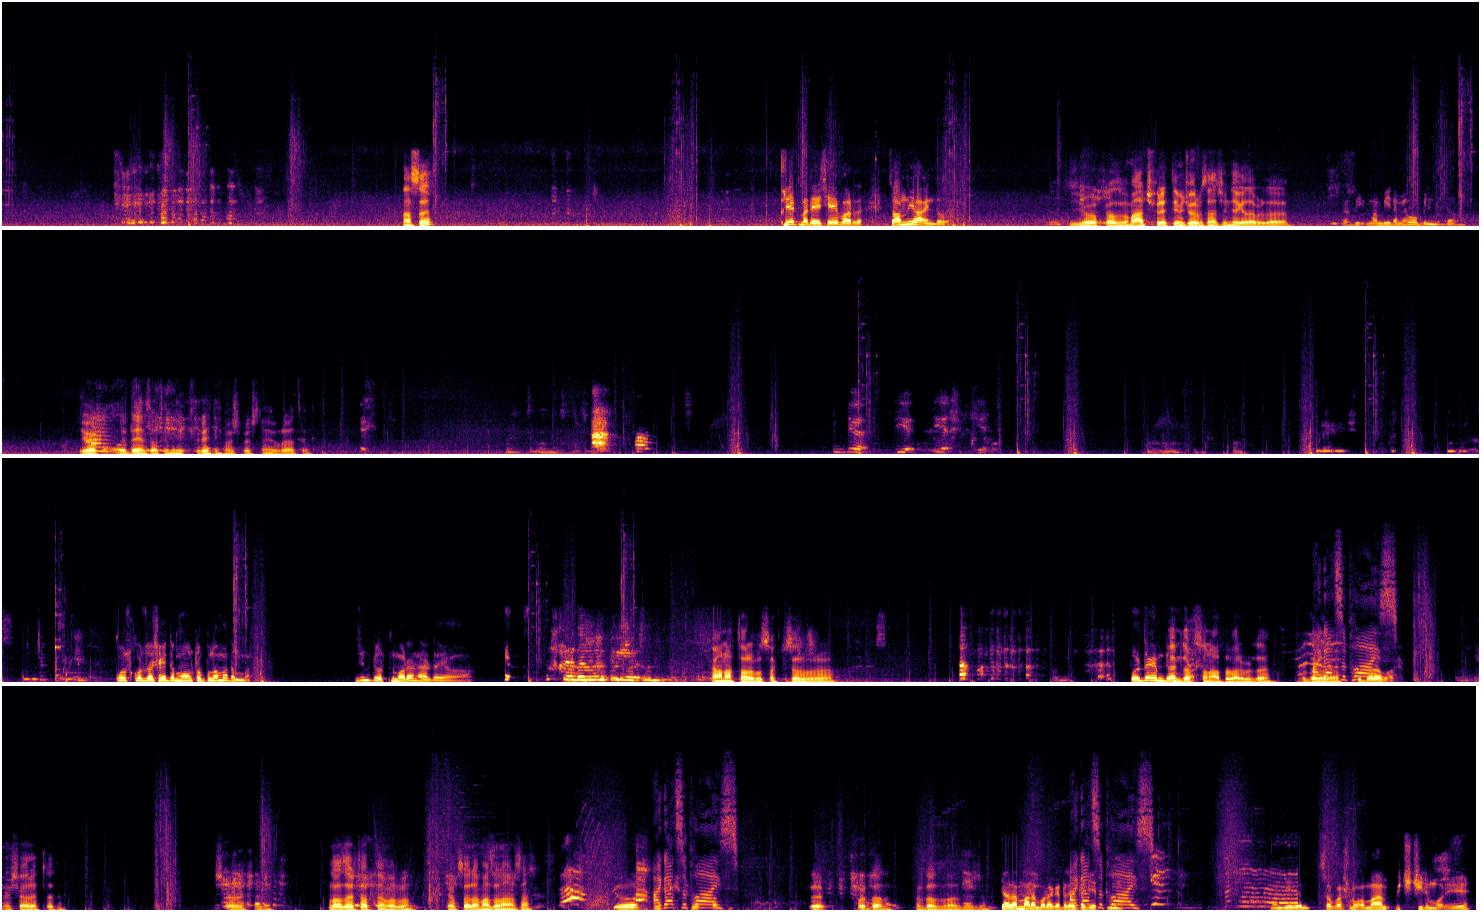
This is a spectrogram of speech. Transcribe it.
Nasıl? Etme diye şey vardı. Canlı yayında o. Yok kız. Ben küfür ettiğimi görmüşsün şimdiye kadar burada. Ya bir- Ben bilmem o bilmirdi ama. Yok oradayım zaten. Niye küfür edeyim hoş boşuna yok rahat ol. Koskoca şeyde molotof bulamadın mı? Bizim 4 numara nerede ya? Bir anahtarı bulsak güzel olur ha. Burada M4, M4 var. son altı var burada. Burada I da got var. Burada da var. supplies. Ben işaretledim. İşaretledim. Lazer taptığın var bunun. Yoksa da mazalanırsan. Yok. I got supplies. Ve burada da. Burada da lazerci. Gelen varam oraya kadar. I got supplies. Ben gelirim savaşmağa. Benim 3 kilim var ya.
